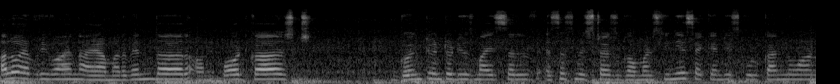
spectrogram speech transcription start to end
Hello everyone, I am Arvinder on podcast. Going to introduce myself. SS Mistress Government Senior Secondary School Kanwan.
